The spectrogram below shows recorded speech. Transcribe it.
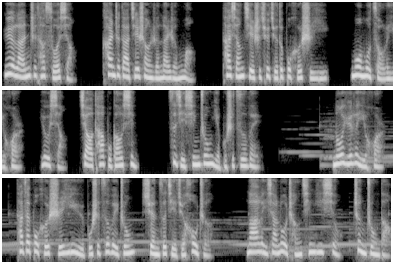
月兰知他所想，看着大街上人来人往，他想解释却觉得不合时宜，默默走了一会儿，又想叫他不高兴。自己心中也不是滋味。挪余了一会儿，他在不合时宜与不是滋味中选择解决后者，拉了一下洛长青衣袖，郑重道：“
